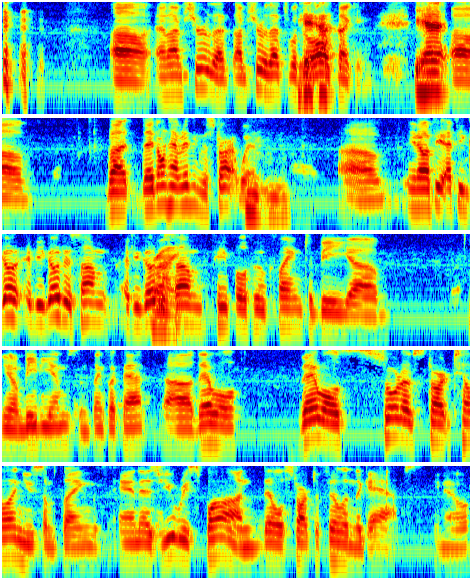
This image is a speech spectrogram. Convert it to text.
uh, and I'm sure that I'm sure that's what they're all thinking. Yeah. Um, but they don't have anything to start with. Mhm. Um, you know, if you if you go if you go to some if you go to some people who claim to be um, you know mediums and things like that, uh, they will they will sort of start telling you some things, and as you respond, they will start to fill in the gaps. You know,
